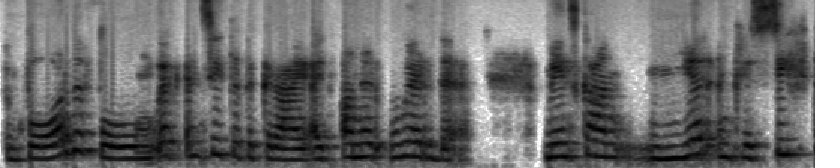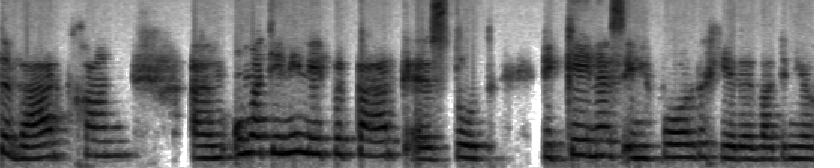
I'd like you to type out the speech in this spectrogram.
waardevol om ook insette te kry uit ander oorde. Mens kan meer inklusief te werk gaan, um, omdat jy nie net beperk is tot die kennis en die vaardighede wat in jou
